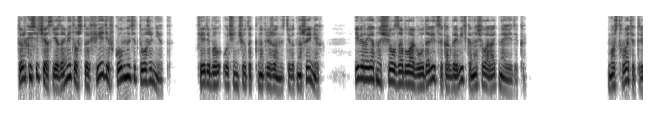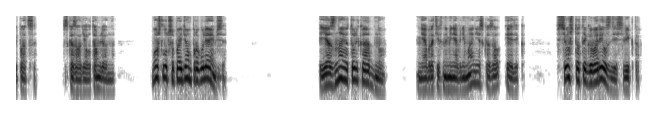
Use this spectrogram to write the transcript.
Только сейчас я заметил, что Феди в комнате тоже нет. Федя был очень чуток к напряженности в отношениях и, вероятно, счел за благо удалиться, когда Витька начал орать на Эдика. «Может, хватит трепаться?» — сказал я утомленно. «Может, лучше пойдем прогуляемся?» «Я знаю только одно», — не обратив на меня внимания, сказал Эдик. «Все, что ты говорил здесь, Виктор,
